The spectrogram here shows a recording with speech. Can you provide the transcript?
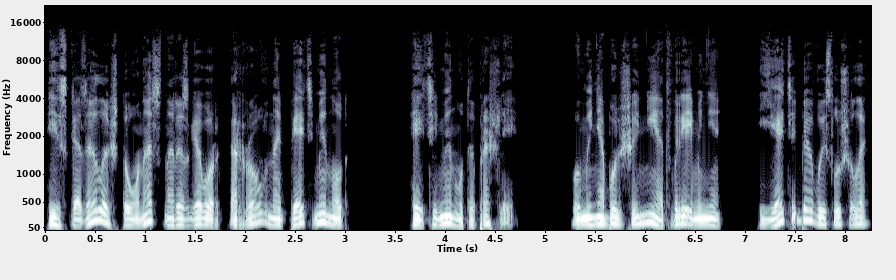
и сказала, что у нас на разговор ровно пять минут. Эти минуты прошли. У меня больше нет времени. Я тебя выслушала.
